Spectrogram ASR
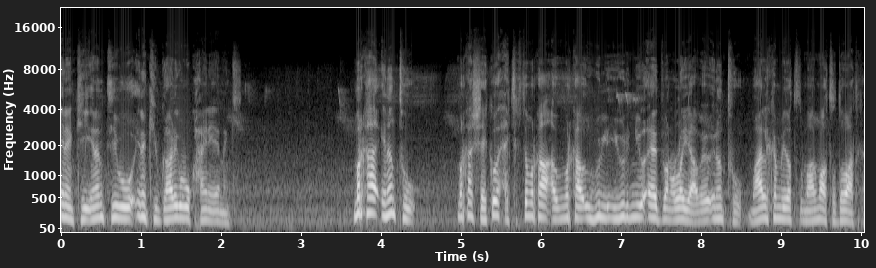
inankii inantiibuu inankii gaariga buu kaxaynaya inankii markaa inantu markaa sheeko waxaa jirta markaa markaa igu igu niyo aad baan ula yaabay inantu maalin ka mid a maalmaha toddobaadka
